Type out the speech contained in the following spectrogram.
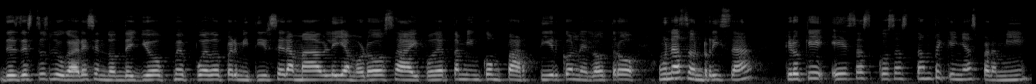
desde estos lugares en donde yo me puedo permitir ser amable y amorosa y poder también compartir con el otro una sonrisa, creo que esas cosas tan pequeñas para mí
